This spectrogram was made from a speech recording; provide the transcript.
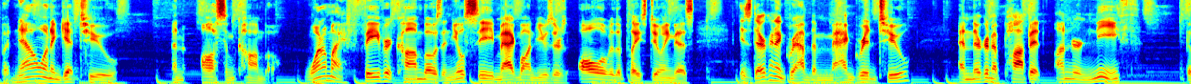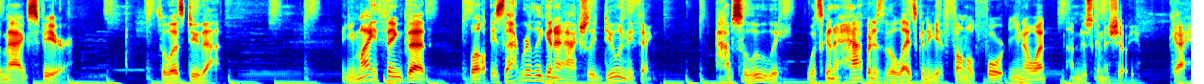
But now I wanna get to an awesome combo. One of my favorite combos, and you'll see MagMod users all over the place doing this, is they're gonna grab the Mag Grid 2 and they're gonna pop it underneath the Mag Sphere. So let's do that. And you might think that, well, is that really gonna actually do anything? Absolutely. What's gonna happen is the light's gonna get funneled forward. You know what? I'm just gonna show you. Okay,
